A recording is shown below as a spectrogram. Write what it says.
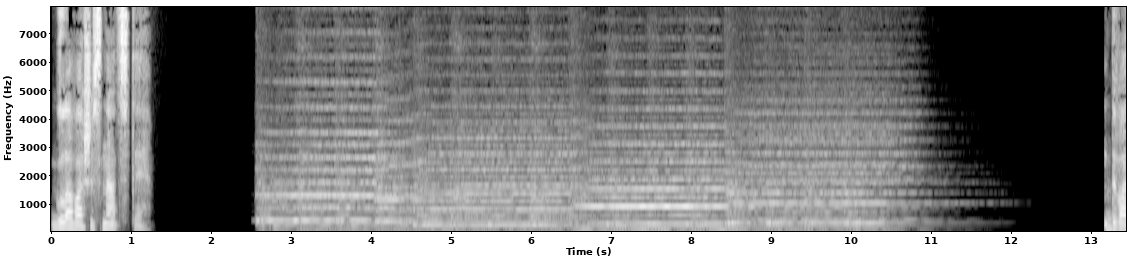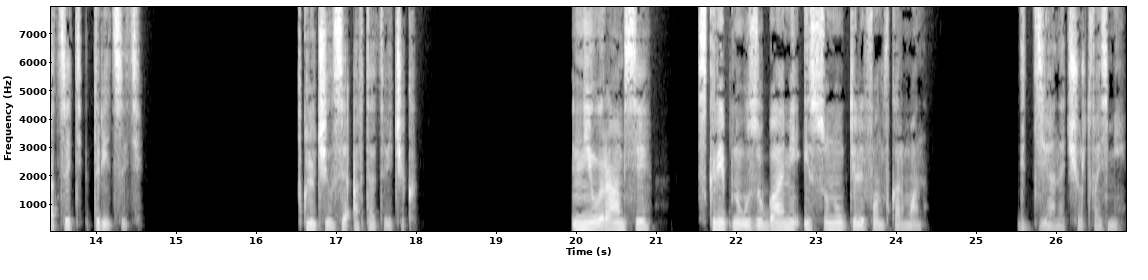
Глава 16. Двадцать тридцать. Включился автоответчик. Нил Рамси скрипнул зубами и сунул телефон в карман. Где она, черт возьми?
